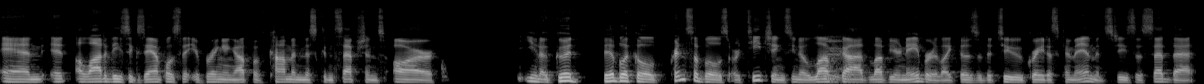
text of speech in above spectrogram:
and it a lot of these examples that you're bringing up of common misconceptions are, you know, good biblical principles or teachings you know love mm. god love your neighbor like those are the two greatest commandments jesus said that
